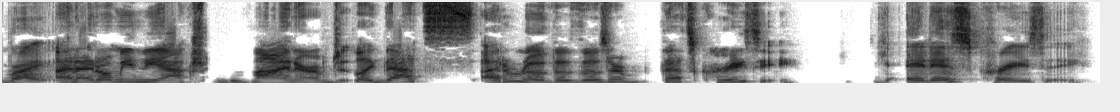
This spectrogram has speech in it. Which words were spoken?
Right. And I don't mean the actual designer. I'm just like, that's, I don't know. Those, those are, that's crazy. It is crazy.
